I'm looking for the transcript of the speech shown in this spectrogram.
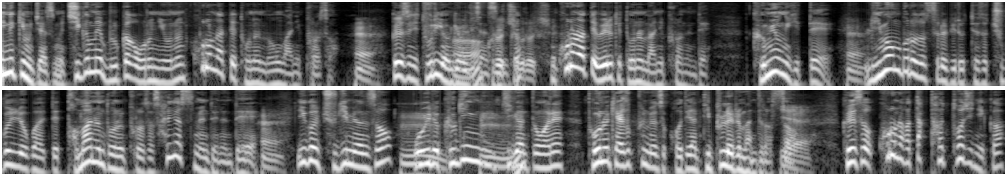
이 느낌은 있지 않습니까? 지금의 물가가 오른 이유는 코로나 때 돈을 너무 많이 풀어서. 예. 그래서 이제 둘이 연결되지 어, 않습니까? 어, 그렇지, 그렇지. 코로나 때 왜 이렇게 돈을 많이 풀었는데 금융위기 때 예. 리먼 브라더스를 비롯해서 죽으려고 할 때 더 많은 돈을 풀어서 살렸으면 되는데 예. 이걸 죽이면서 음. 오히려 그 긴 음. 기간 동안에 돈을 계속 풀면서 거대한 디플레를 만들었어. 예. 그래서 코로나가 딱 터지니까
